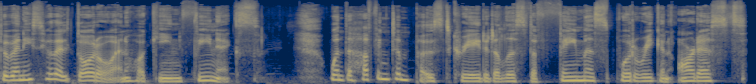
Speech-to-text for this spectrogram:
to Benicio del Toro and Joaquin Phoenix. When the Huffington Post created a list of famous Puerto Rican artists,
